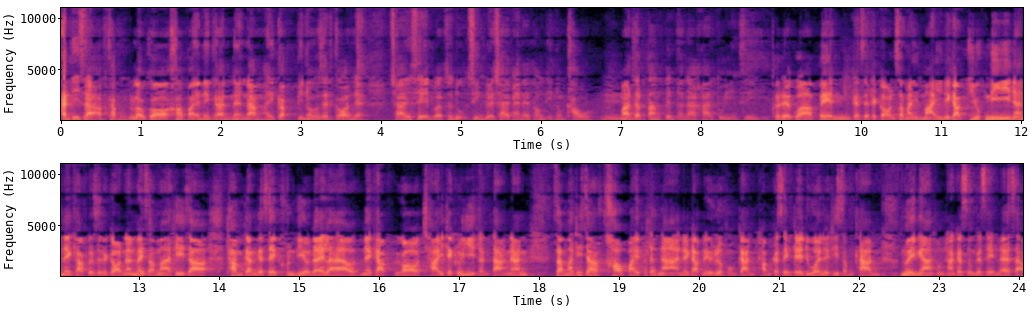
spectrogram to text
อันที่สามครับเราก็เข้าไปในการแนะนำให้กับพี่น้องเกษตรกรเนี่ยใช้เศษวัสดุสิ่งเหลือใช้ภายในท้องถิ่นของเขาอืมมาจัดตั้งเป็นธนาคารปุ๋ยอินทรีย์ก็เรียกว่าเป็นเกษตรกรสมัยใหม่นะครับยุคนี้นะนะครับเกษตรกรนั้นไม่สามารถที่จะทำการเกษตรคนเดียวได้แล้วนะครับก็ใช้เทคโนโลยีต่างๆนั้น สามารถที่จะเข้าไปพัฒนานะครับในเรื่องของการทำเกษตรได้ด้วยและที่สำคัญ หน่วยงานของทางกระทรวงเกษตรและสห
